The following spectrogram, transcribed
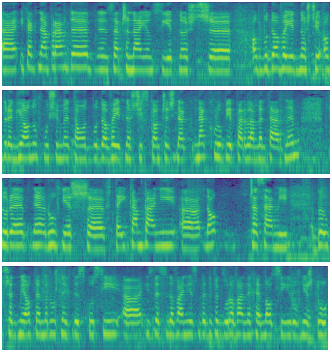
E, I tak naprawdę zaczynając jedność, odbudowę jedności od regionów, musimy tą odbudowę jedności skończyć na, na klubie parlamentarnym, który również w tej kampanii no, czasami był przedmiotem różnych dyskusji e, i zdecydowanie zbyt wygórowanych emocji i również tu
